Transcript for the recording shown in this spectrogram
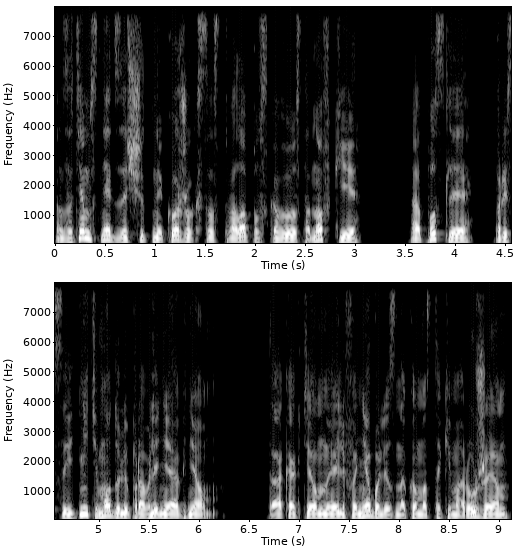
затем снять защитный кожух со ствола пусковой установки, а после присоединить модуль управления огнём. Так как тёмные эльфы не были знакомы с таким оружием,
